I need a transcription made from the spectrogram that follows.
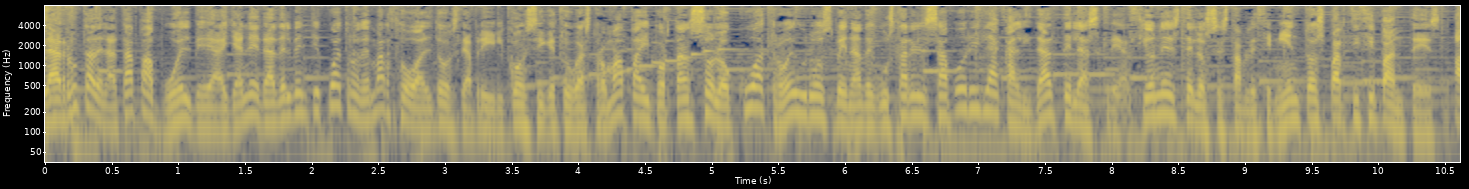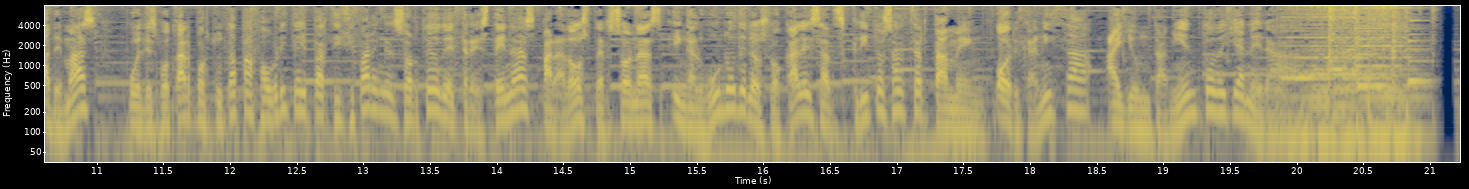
La ruta de la tapa vuelve a Llanera del 24 de marzo al 2 de abril. Consigue tu gastromapa y por tan solo 4 euros ven a degustar el sabor y la calidad de las creaciones de los establecimientos participantes. Además, puedes votar por tu tapa favorita y participar en el sorteo de tres cenas para dos personas en alguno de los locales adscritos al certamen. Organiza Ayuntamiento de Llanera.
